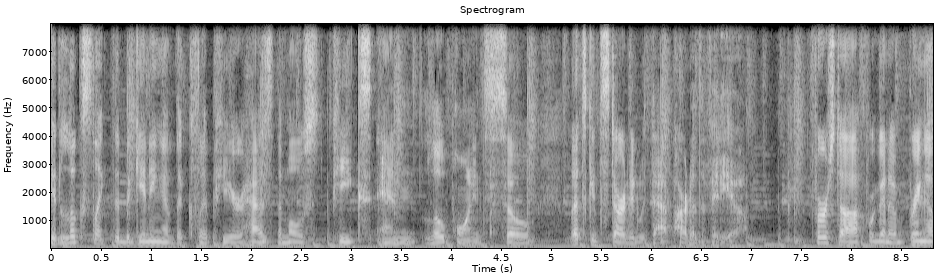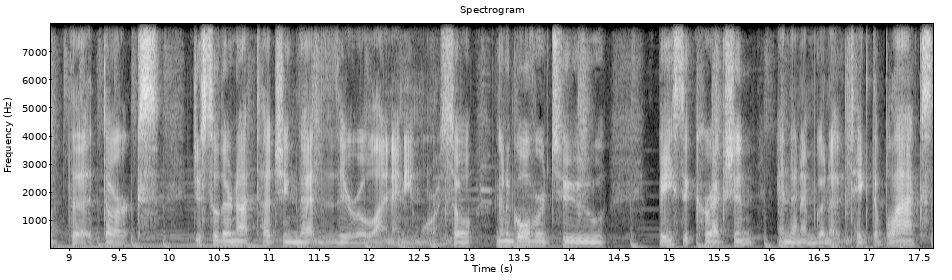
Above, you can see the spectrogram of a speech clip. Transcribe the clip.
It looks like the beginning of the clip here has the most peaks and low points, so let's get started with that part of the video. First off, we're gonna bring up the darks just so they're not touching that zero line anymore. So I'm gonna go over to basic correction and then I'm gonna take the blacks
